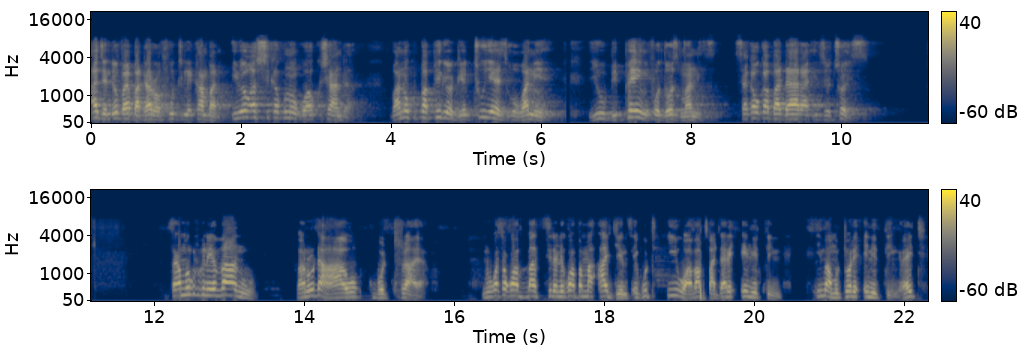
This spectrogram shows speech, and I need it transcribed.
agent yobva yabhadharwa futi nekambani iwe wasvika kunoku wakushanda. Vanokupa period ye2 years or one year. You will be paying for those monies. Saka ukabhadhara its your choice saka muri kuti kune vanhu vanoda havo kumbotraya munokwanisa kuvabatsira nekuvapa maagents ekuti iwo havabhadhare anything imi hamutore anything right?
